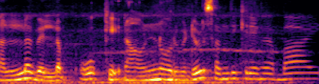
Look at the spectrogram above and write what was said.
நல்ல வெள்ளம் ஓகே நான் இன்னொரு வீடியோவில் சந்திக்கிறேங்க. பாய்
